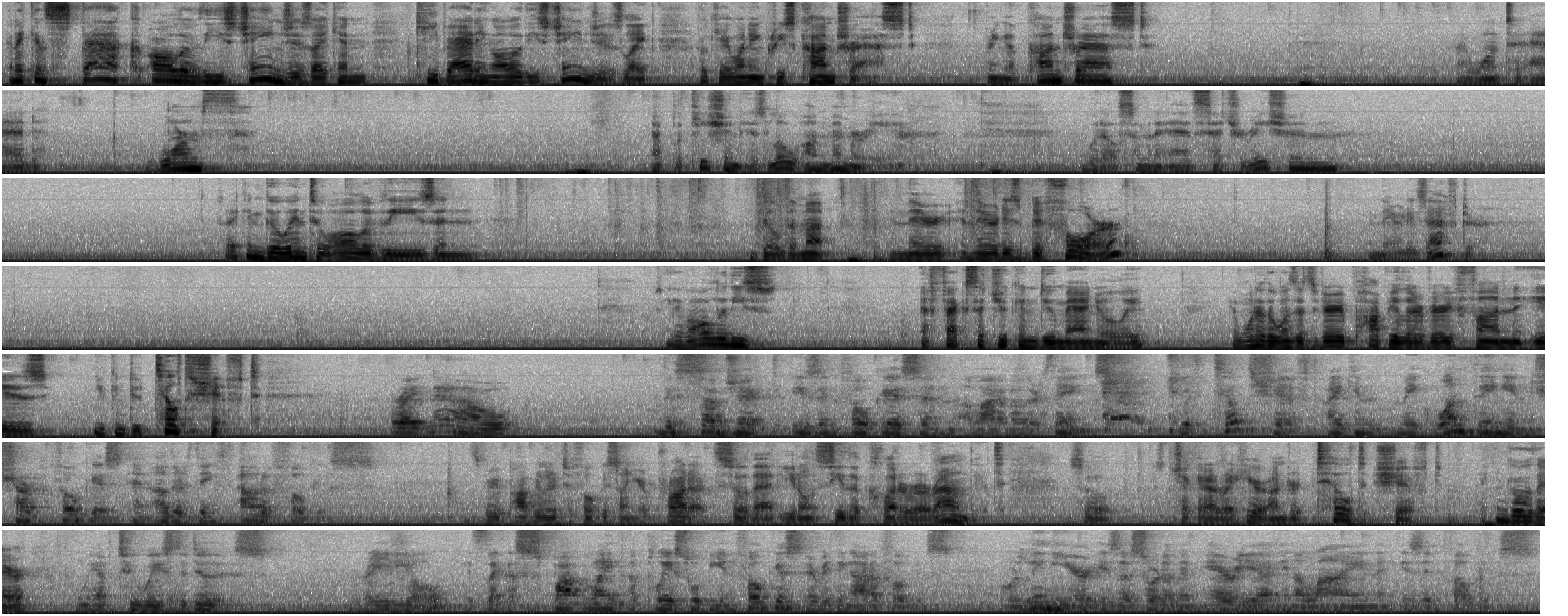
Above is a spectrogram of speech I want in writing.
And I can stack all of these changes. I can keep adding all of these changes. Like, okay, I want to increase contrast. Bring up contrast. I want to add warmth. Application is low on memory. What else? I'm going to add saturation. So I can go into all of these and build them up. And there, and there it is before, and there it is after. So you have all of these effects that you can do manually. And one of the ones that's very popular, very fun, is you can do tilt shift. Right now, this subject is in focus and a lot of other things. With tilt shift, I can make one thing in sharp focus and other things out of focus. It's very popular to focus on your product so that you don't see the clutter around it. So check it out right here under tilt shift. I can go there. We have two ways to do this. Radial, it's like a spotlight, a place will be in focus, everything out of focus. Or linear is a sort of an area in a line is in focus.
